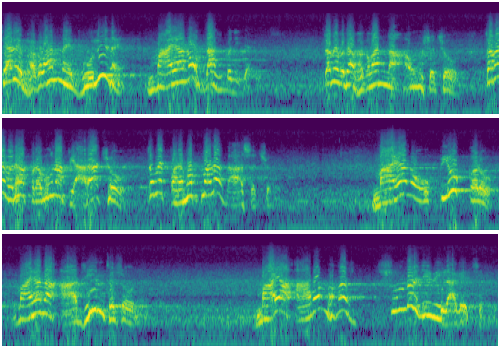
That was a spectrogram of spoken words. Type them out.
ત્યારે ભગવાનને ભૂલીને માયાનો દાસ બની જાય તમે બધા ભગવાનના અંશ છો. તમે બધા પ્રભુના પ્યારા છો. તમે પરમાત્માના દાસ છો. માયાનો ઉપયોગ કરો. માયાના આધીન થશો માયા આરંભમાં સુંદર જેવી લાગે છે.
